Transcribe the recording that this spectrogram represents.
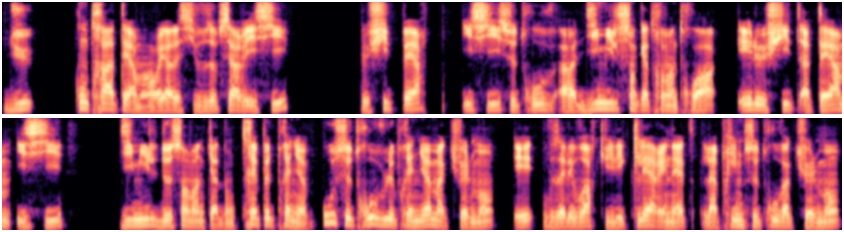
du contrat à terme. Hein. regardez si vous observez ici, le shit perp ici se trouve à 10 183 et le shit à terme ici 10 224. Donc très peu de premium. Où se trouve le premium actuellement? Et vous allez voir qu'il est clair et net. La prime se trouve actuellement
